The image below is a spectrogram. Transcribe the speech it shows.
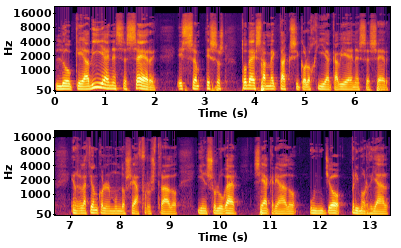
lo que había en ese ser, esos, toda esa metapsicología que había en ese ser en relación con el mundo se ha frustrado y en su lugar se ha creado un yo primordial,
